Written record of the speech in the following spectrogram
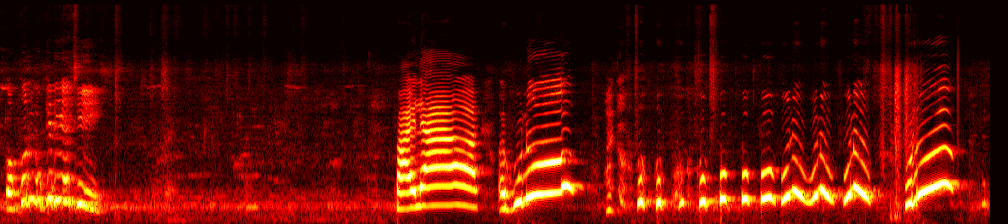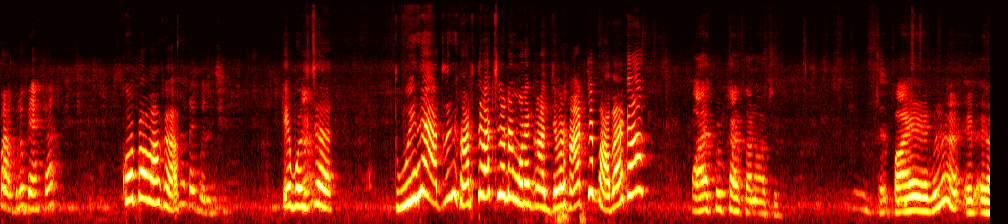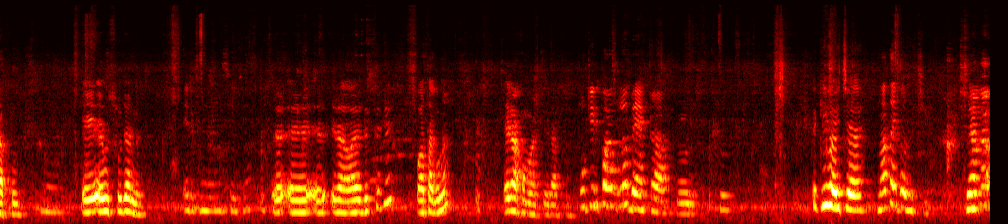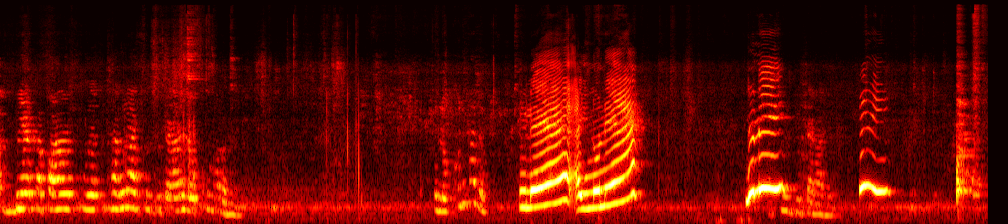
কখন মুখে দিয়েছি? পাইলার হুনু! হুনু হুনু হুনু হুনু! পাগুলো ব্যাকা? কর বাবাকা তাই বলছি। কে বলছে? তুই না এতদিন হাঁটতে পারছিল না মনে কাঁদছে। এবার হাঁটছে বাবা একা পায়ের খুব ফেরকানো আছে। পায়ে এগুলো এরকম। এই এরকম সোজা না এরা দেখতে কি? পাতাগুলো এরকম আছে এরকম। পুটির পাগুলো বেঁকা। তো কি হয়েছে? মাথায় করছি বেঁকা বেঁকা পা থাকলে আর কিছু লক্ষ্য ভালো লক্ষণ ভালো? তুলে এই ননে। ননে।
